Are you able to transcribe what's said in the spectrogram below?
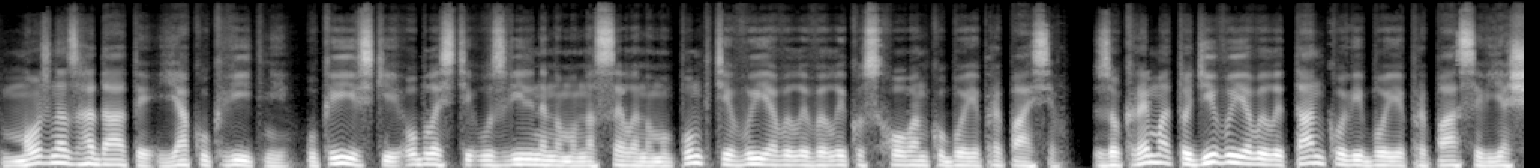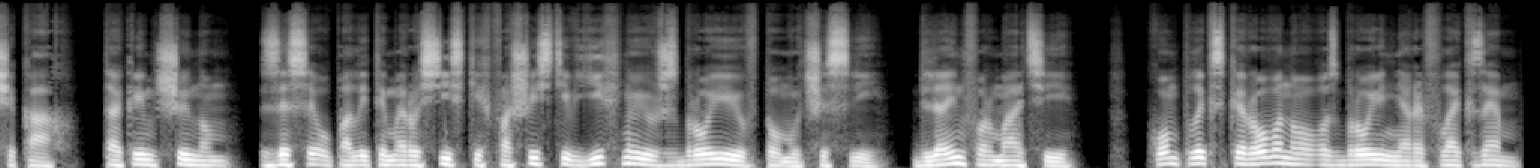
можна згадати, як у квітні у Київській області у звільненому населеному пункті виявили велику схованку боєприпасів. Зокрема, тоді виявили танкові боєприпаси в ящиках. Таким чином, ЗСУ палитиме російських фашистів їхньою ж зброєю в тому числі. Для інформації, комплекс керованого озброєння «Рефлекс М»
